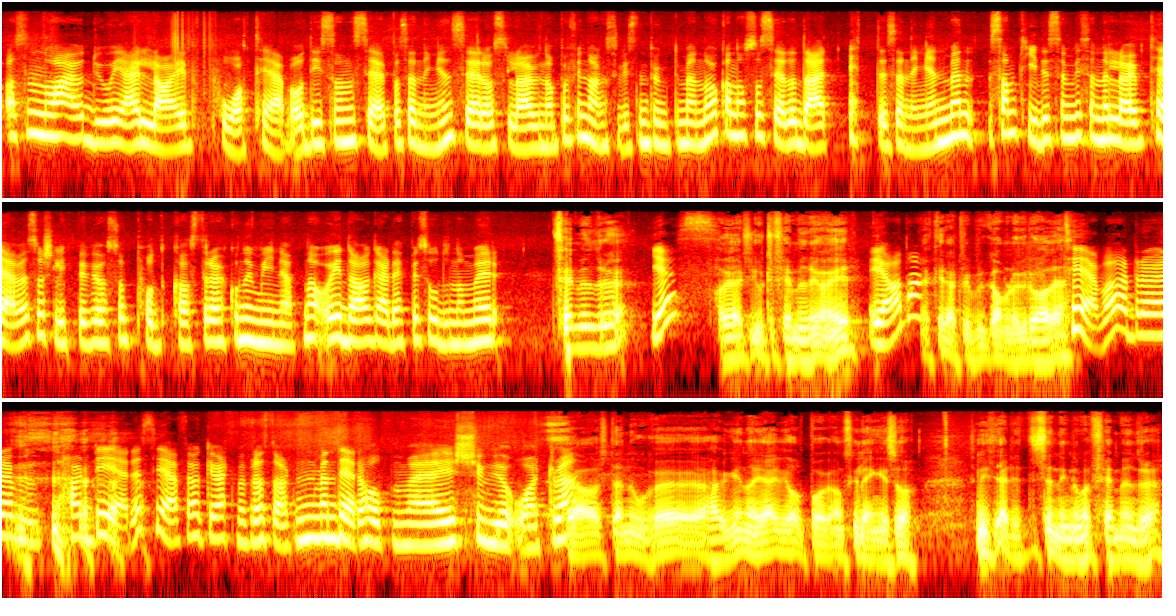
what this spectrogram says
altså nå er jo du og jeg live på TV, og de som ser på sendingen, ser oss live nå på finansavisen.no, kan også se det der etter sendingen. Men samtidig som vi sender live TV, så slipper vi også podkaster av Økonominyhetene, og i dag er det episode nummer 500. Yes. Har vi gjort det 500 ganger? Ja da. Det er ikke rart vi blir gamle og grå av det. TV har dere, har dere, sier jeg, for jeg har ikke vært med fra starten, men dere har holdt på med i 20 år, tror jeg? Ja, Stein Ove Haugen og jeg vi holdt på ganske lenge, så, så er dette sending nummer 500.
